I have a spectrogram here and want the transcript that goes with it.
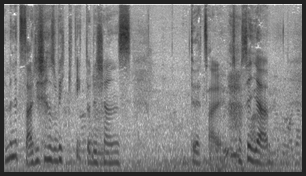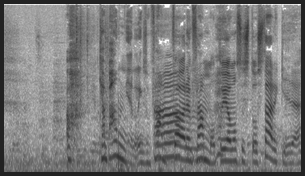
ja, men lite så här, det känns så viktigt och det känns, du vet så här, ska man säga? Ah, kampanjen liksom, fram, för en framåt och jag måste stå stark i det.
